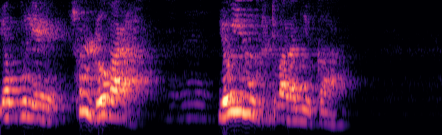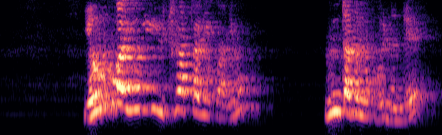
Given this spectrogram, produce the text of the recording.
옆구리에 손을 넣어봐라. 영이면 그렇게 말합니까? 영과 영이 들어왔다니까요? 문 닫아놓고 있는데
